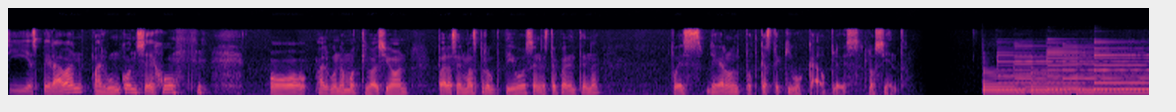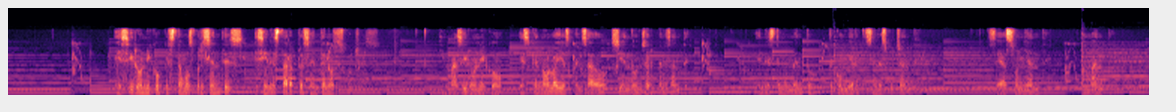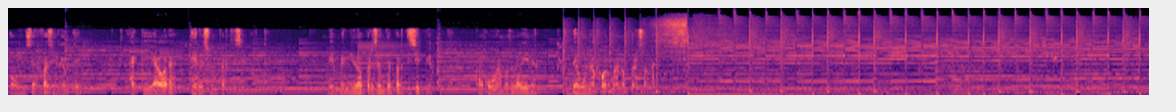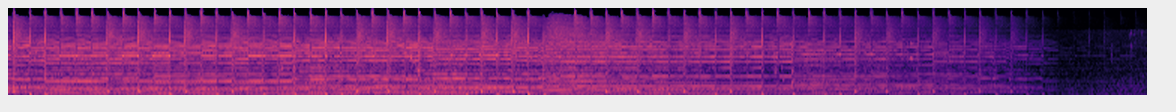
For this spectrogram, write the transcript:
Si esperaban algún consejo o alguna motivación para ser más productivos en esta cuarentena, pues llegaron al podcast equivocado, plebes. Lo siento. Es irónico que estamos presentes y sin estar presente nos escuchas. Y más irónico es que no lo hayas pensado siendo un ser pensante. En este momento te conviertes en escuchante. Seas soñante, amante o un ser fascinante, aquí y ahora eres un participante. Bienvenido a Presente Participio. Conjugamos la vida de una forma no personal.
